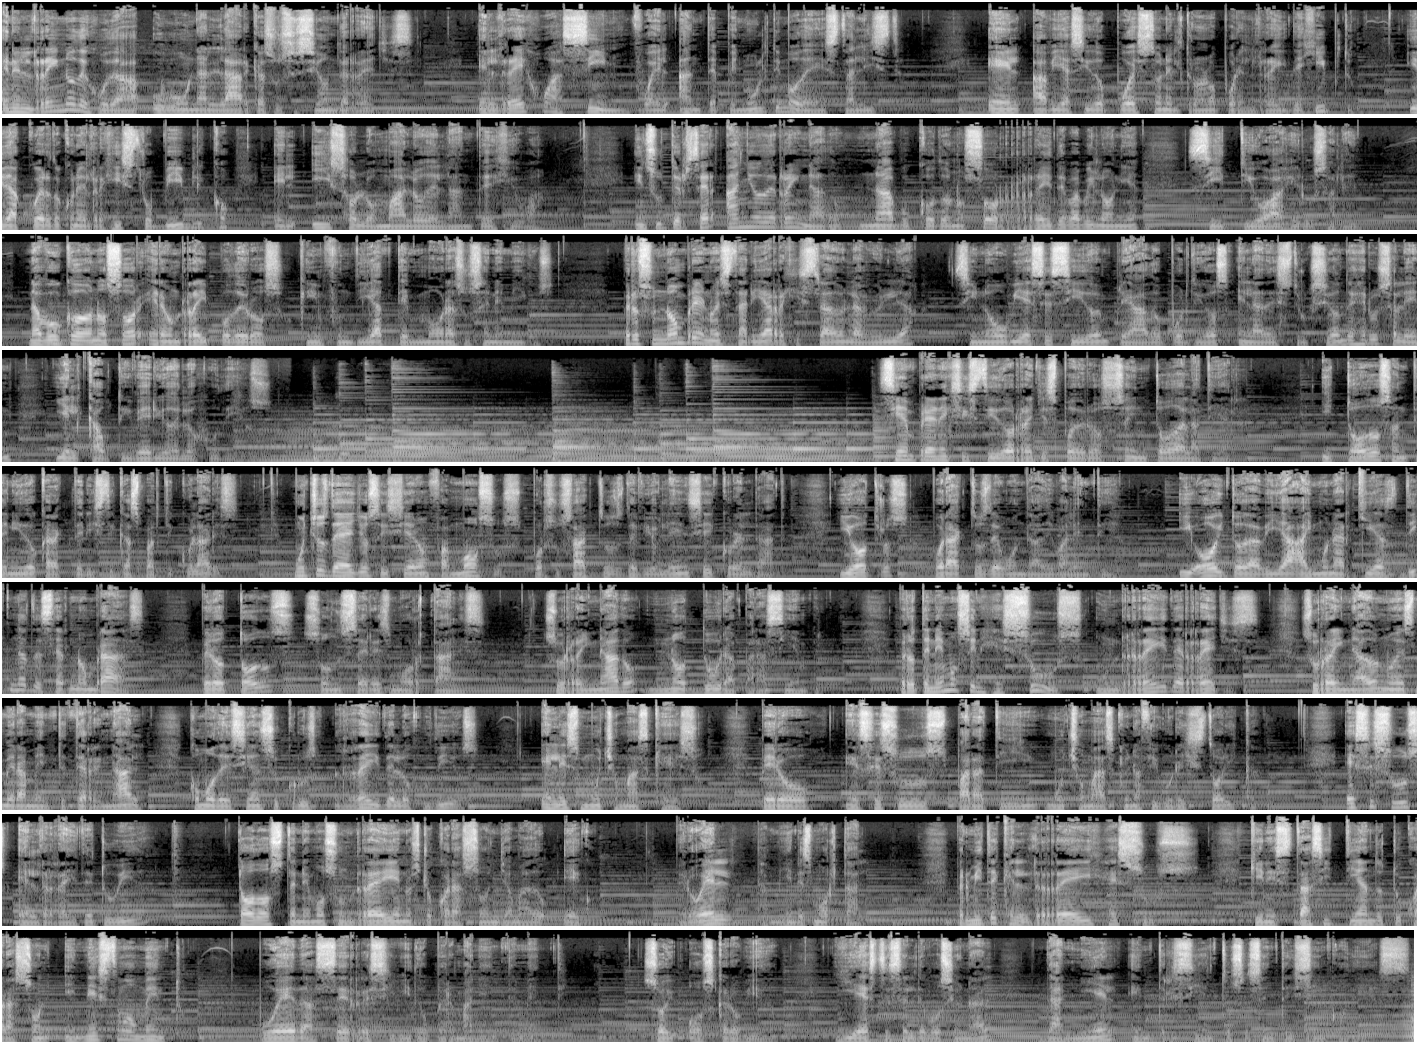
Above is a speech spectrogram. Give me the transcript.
En el reino de Judá hubo una larga sucesión de reyes. El rey Joacim fue el antepenúltimo de esta lista. Él había sido puesto en el trono por el rey de Egipto, y de acuerdo con el registro bíblico, él hizo lo malo delante de Jehová. En su tercer año de reinado, Nabucodonosor, rey de Babilonia, sitió a Jerusalén. Nabucodonosor era un rey poderoso que infundía temor a sus enemigos, pero su nombre no estaría registrado en la Biblia si no hubiese sido empleado por Dios en la destrucción de Jerusalén y el cautiverio de los judíos. Siempre han existido reyes poderosos en toda la tierra, y todos han tenido características particulares. Muchos de ellos se hicieron famosos por sus actos de violencia y crueldad, y otros por actos de bondad y valentía. Y hoy todavía hay monarquías dignas de ser nombradas, pero todos son seres mortales su reinado no dura para siempre. Pero tenemos en Jesús un rey de reyes. Su reinado no es meramente terrenal, como decía en su cruz, rey de los judíos. Él es mucho más que eso. Pero ¿es Jesús para ti mucho más que una figura histórica? ¿Es Jesús el rey de tu vida? Todos tenemos un rey en nuestro corazón llamado ego, pero Él también es mortal. Permite que el rey Jesús, quien está sitiando tu corazón en este momento, pueda ser recibido permanentemente. Soy Óscar Oviedo y este es el devocional Daniel en 365 días.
